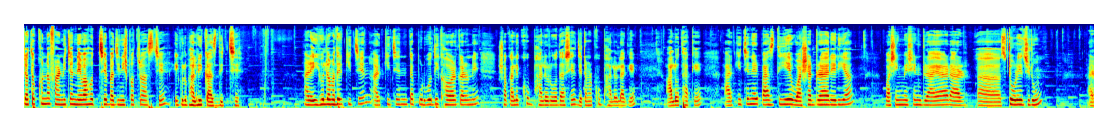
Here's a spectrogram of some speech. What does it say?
যতক্ষণ না ফার্নিচার নেওয়া হচ্ছে বা জিনিসপত্র আসছে, এগুলো ভালোই কাজ দিচ্ছে। আর এই হলো আমাদের কিচেন আর কিচেনটা পূর্ব দিক হওয়ার কারণে সকালে খুব ভালো রোদ আসে, যেটা আমার খুব ভালো লাগে। আলো থাকে আর কিচেনের পাশ দিয়ে washer dryer area washing machine dryer আর স্টোরেজ রুম আর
